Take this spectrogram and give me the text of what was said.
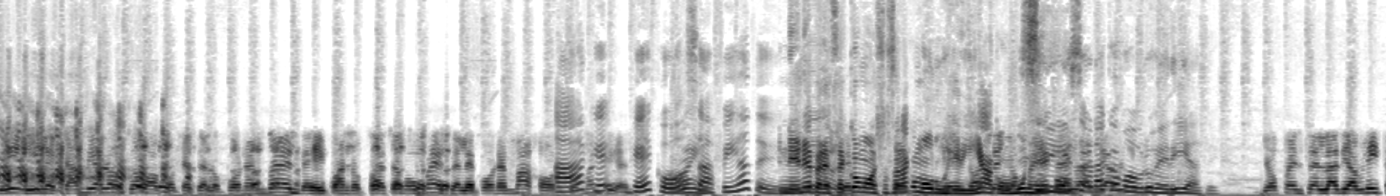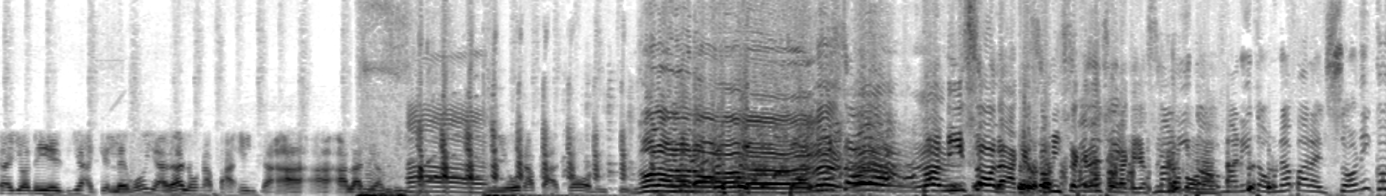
Sí, y le cambian los ojos porque se lo ponen verdes y cuando pasan un mes se le ponen más joven, ah, ¿tú me qué, entiendes? qué cosa, Ay. fíjate. Nene, pero eso es como, eso suena como brujería, Entonces como yo un Sí, muñeco. pensé- suena como brujería, sí. Yo pensé en la diablita, yo dije, ya, que le voy a dar una pajita a, a, a la diablita Ah, y una patón, y sí. No, no, no, no. ¡Pa' mí eh, sola! ¡Pa' mí sola! Que eso a mí se quede sola, que yo soy manito, glotona. manito, ¿una para el Sónico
